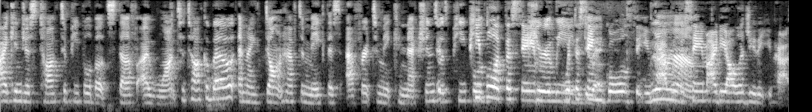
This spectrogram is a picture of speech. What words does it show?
I can just talk to people about stuff I want to talk about, and I don't have to make this effort to make connections It's with people. People at the same purely with the same it. goals that you have, with the same ideology that you have.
